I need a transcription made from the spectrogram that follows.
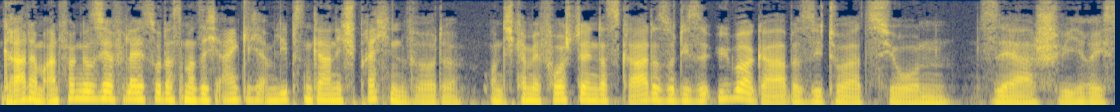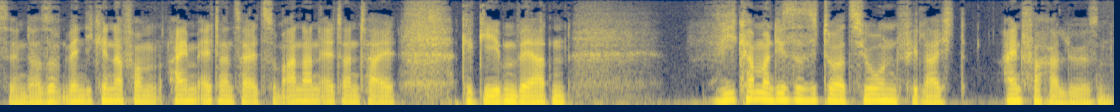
Gerade am Anfang ist es ja vielleicht so, dass man sich eigentlich am liebsten gar nicht sprechen würde. Und ich kann mir vorstellen, dass gerade so diese Übergabesituationen sehr schwierig sind. Also wenn die Kinder vom einem Elternteil zum anderen Elternteil gegeben werden, wie kann man diese Situation vielleicht einfacher lösen?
